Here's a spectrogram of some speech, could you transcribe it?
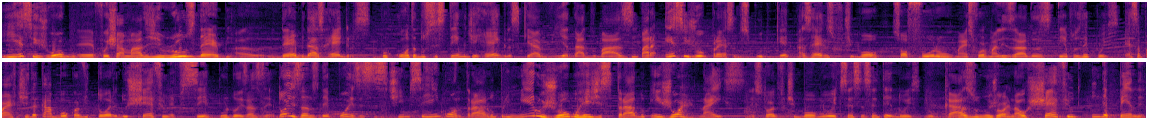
E esse jogo é, foi chamado de Rules Derby, o derby das regras, por conta do sistema de regras que havia dado base para esse jogo, para essa disputa, porque as regras do futebol só foram mais formalizadas tempos depois. Essa partida acabou com a vitória do Sheffield FC por 2 a 0. Dois anos depois, esses times se reencontraram no primeiro jogo registrado em jornais na história do futebol, 1862. No caso, no jornal Sheffield Sheffield Independent.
